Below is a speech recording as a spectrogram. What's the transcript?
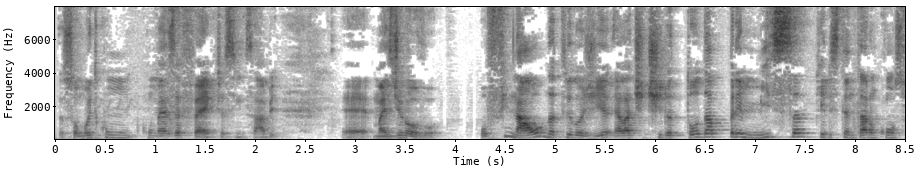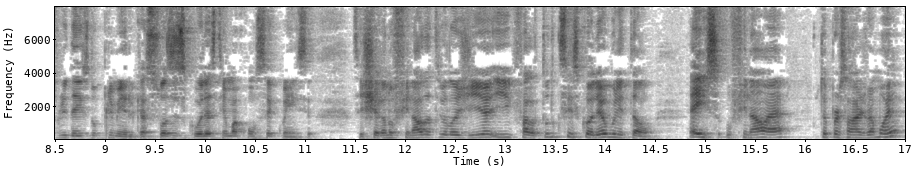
eu sou muito com, com Mass Effect, assim, sabe? É, mas, de novo, o final da trilogia, ela te tira toda a premissa que eles tentaram construir desde o primeiro, que as suas escolhas têm uma consequência. Você chega no final da trilogia e fala, tudo que você escolheu, bonitão, é isso, o final é, o teu personagem vai morrer,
